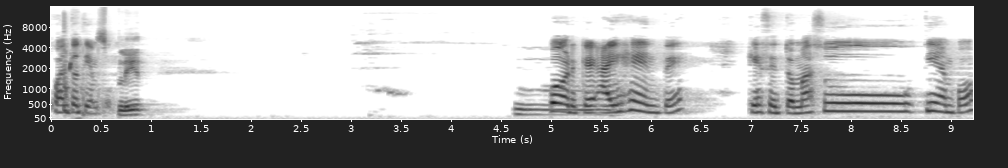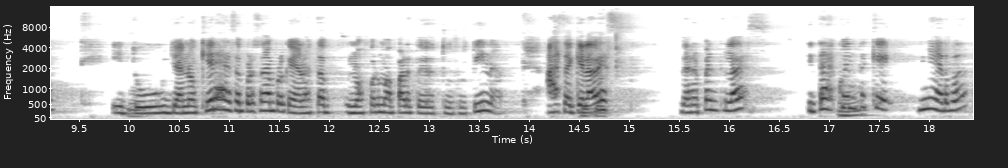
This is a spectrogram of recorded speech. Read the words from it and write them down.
¿Cuánto tiempo? Split. Porque hay gente que se toma su tiempo y tú ya no quieres a esa persona porque ya no está no forma parte de tu rutina. Hasta que la ves de repente la ves y te das cuenta que mierda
